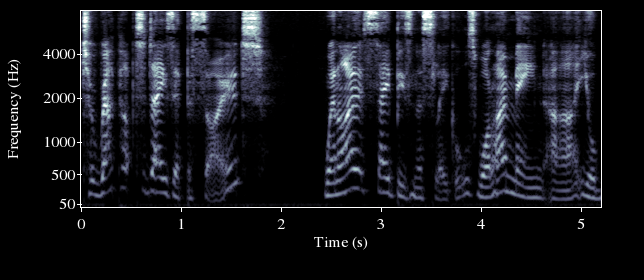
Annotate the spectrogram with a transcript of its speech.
to wrap up today's episode, when I say business legals, what I mean are your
